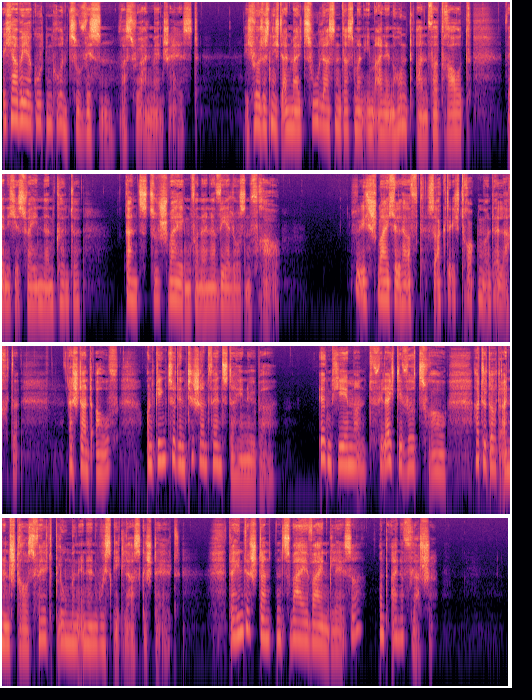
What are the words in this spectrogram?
Ich habe ja guten Grund zu wissen, was für ein Mensch er ist. Ich würde es nicht einmal zulassen, dass man ihm einen Hund anvertraut, wenn ich es verhindern könnte, ganz zu schweigen von einer wehrlosen Frau. Wie schmeichelhaft, sagte ich trocken, und er lachte. Er stand auf und ging zu dem Tisch am Fenster hinüber. Irgendjemand, vielleicht die Wirtsfrau, hatte dort einen Strauß Feldblumen in ein Whiskyglas gestellt. Dahinter standen zwei Weingläser und eine Flasche.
